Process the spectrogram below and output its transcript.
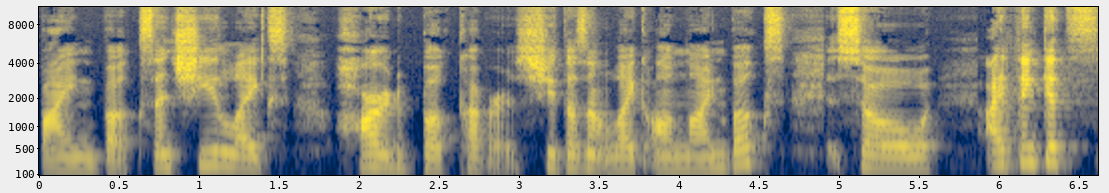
buying books, and she likes hard book covers. She doesn't like online books. So I think it's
